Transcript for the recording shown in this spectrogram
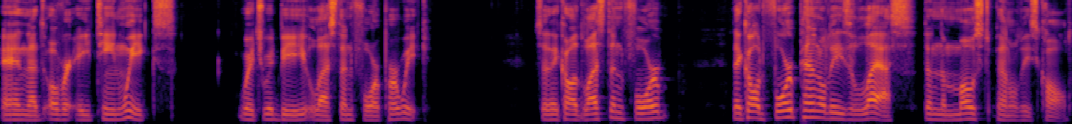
And that's over 18 weeks, which would be less than four per week. So they called less than four. They called four penalties less than the most penalties called.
